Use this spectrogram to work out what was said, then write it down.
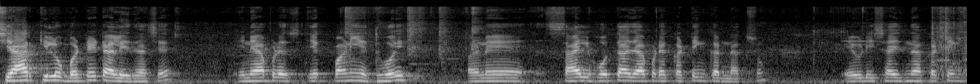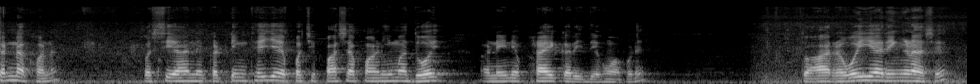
ચાર કિલો બટેટા લીધા છે. એને આપણે એક પાણીએ ધોઈ અને સાઇલ હોતા જ આપણે કટિંગ કરી નાખશું. એવડી સાઇઝના કટિંગ કરી નાખવાના. પછી આને કટિંગ થઈ જાય, પછી પાછા પાણીમાં ધોઈ અને એને ફ્રાય કરી દેવું આપણે. તો આ રવૈયા રીંગણા છે.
